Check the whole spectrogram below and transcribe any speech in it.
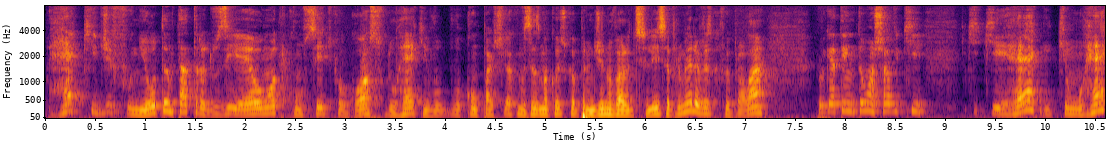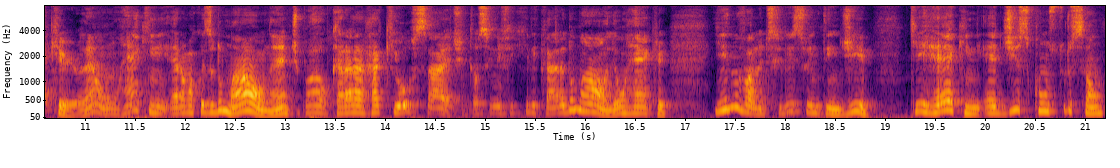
hack de funil. Ou tentar traduzir é um outro conceito que eu gosto do hacking. Vou, vou, compartilhar com vocês uma coisa que eu aprendi no Vale do Silício. A primeira vez que eu fui para lá, porque até então eu achava que que, que, hack, que um hacker, né, um hacking era uma coisa do mal, né? Tipo, ah, o cara hackeou o site, então significa que aquele cara é do mal, ele é um hacker. E no Vale do Silício eu entendi que hacking é desconstrução.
